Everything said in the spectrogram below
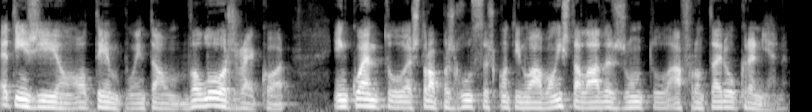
atingiam ao tempo, então, valores recorde enquanto as tropas russas continuavam instaladas junto à fronteira ucraniana.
